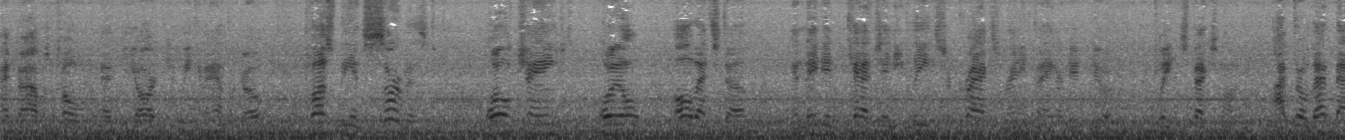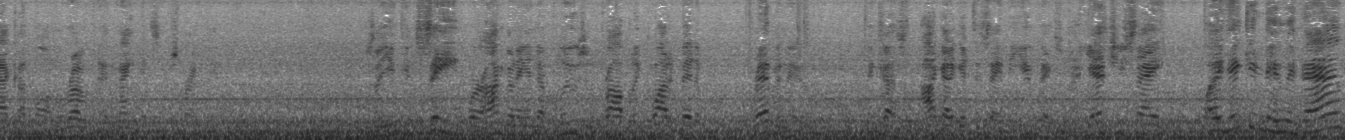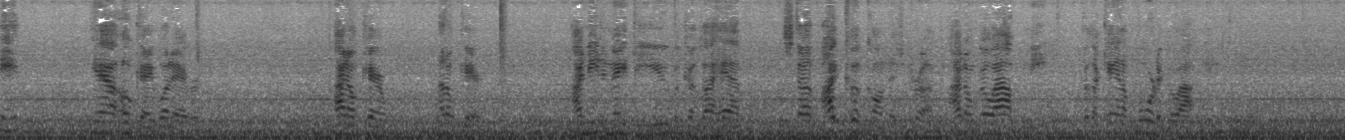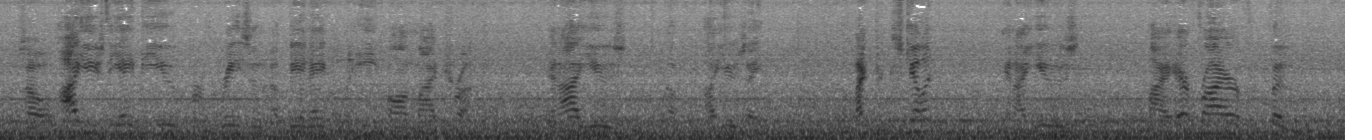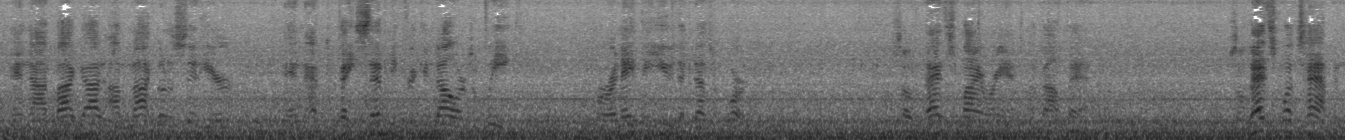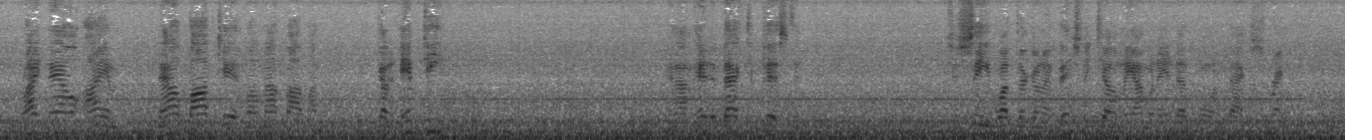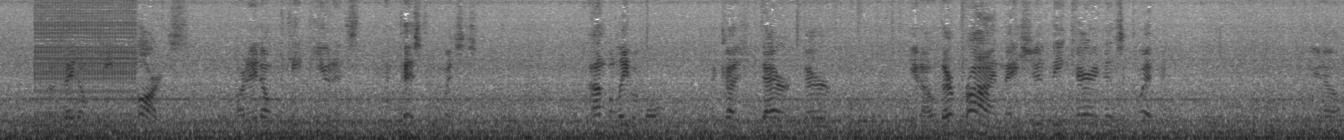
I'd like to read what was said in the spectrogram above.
after I was told at the yard a week and a half ago. Plus being serviced, oil changed, oil, all that stuff and they didn't catch any leaks or cracks or anything or didn't do a complete inspection on it. I throw that back up on the road at maintenance in Springfield. So you can see where I'm going to end up losing probably quite a bit of revenue because I got to get this APU fixed. Yes, you say, well, you can do without it. Yeah, okay, whatever. I don't care. I don't care. I need an APU because I have stuff. I cook on this truck. I don't go out and eat because I can't afford to go out and eat. So I use the APU for the reason of being able to eat on my truck. And I use I use a electric skillet and I use my air fryer for food. And now, by God, I'm not going to sit here and have to pay 70 freaking dollars a week for an APU that doesn't work. So that's my rant about that. So that's what's happened right now I am now Bob bobtail. Well, not bob. I've got an empty, and I'm headed back to Pittston to see what they're going to eventually tell me. I'm going to end up going back to Springfield because they don't keep parts or they don't keep units in Pittston, which is unbelievable because they're they're you know they're prime. They should be carrying this equipment. You know,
